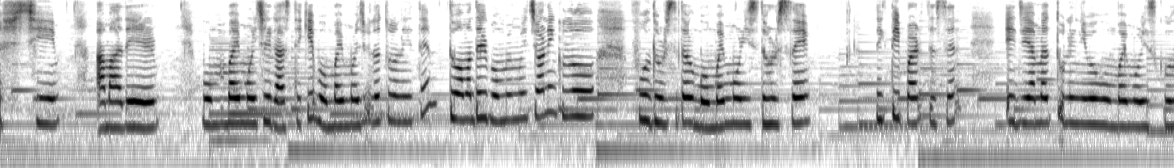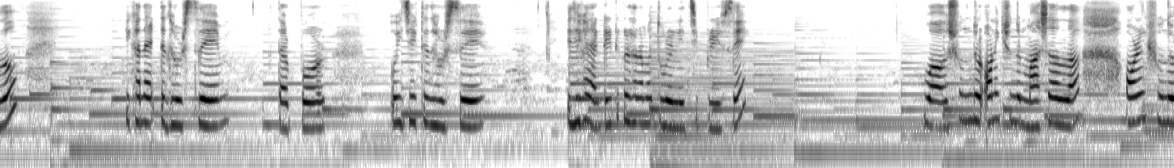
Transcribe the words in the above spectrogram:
আসছি আমাদের বোম্বাই মরিচের গাছ থেকে বোম্বাই মরিচগুলো তুলে নিতে। তো আমাদের বোম্বাই মরিচে অনেকগুলো ফুল ধরছে, তারপর বোম্বাই মরিচ ধরছে। দেখতেই পারতেছেন, এই যে আমরা তুলে নিব বোম্বাই মরিচগুলো। এখানে একটা ধরছে, তারপর ওই যে একটা ধরছে। এই যেখানে একটা একটা করে আমরা তুলে নিচ্ছি প্রিসে ওয়াও সুন্দর, অনেক সুন্দর, মাশাআল্লাহ। অনেক সুন্দর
